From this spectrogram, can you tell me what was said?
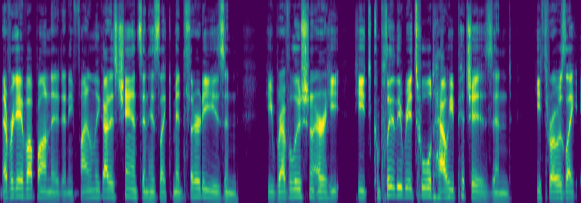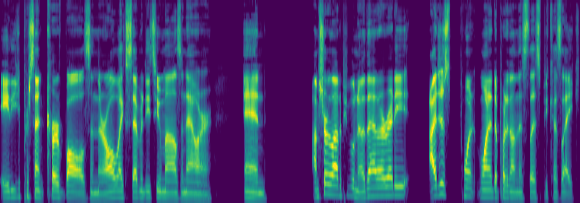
never gave up on it, and he finally got his chance in his like mid 30s, and he revolution or he he completely retooled how he pitches, and he throws like 80% curveballs, and they're all like 72 miles an hour, and I'm sure a lot of people know that already. I just point, wanted to put it on this list because like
